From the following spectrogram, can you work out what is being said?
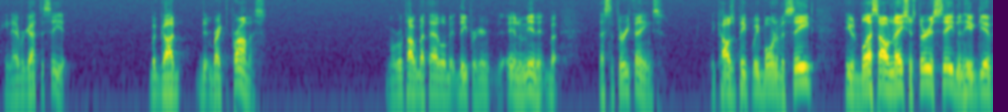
He never got to see it. But God didn't break the promise. We're going to talk about that a little bit deeper here in a minute, but that's the three things. He caused the people to be born of his seed. He would bless all nations through his seed, and then he would give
